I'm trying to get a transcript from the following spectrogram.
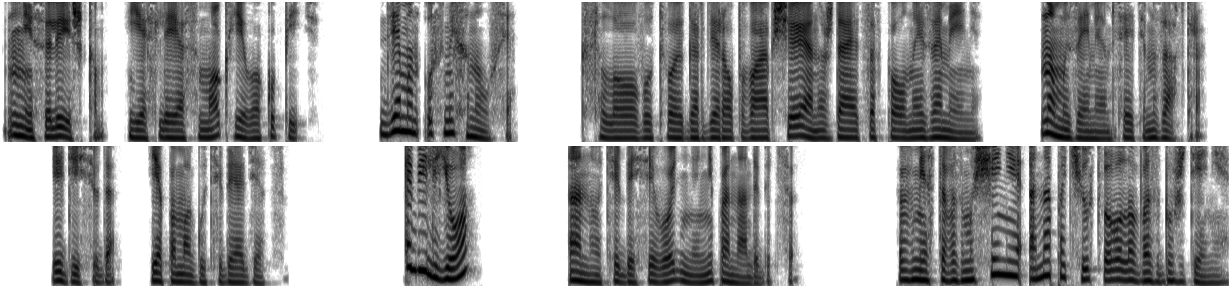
«Не слишком, если я смог его купить». Демон усмехнулся. «К слову, твой гардероб вообще нуждается в полной замене. Но мы займемся этим завтра. Иди сюда, я помогу тебе одеться». «А белье?» Оно тебе сегодня не понадобится. Вместо возмущения она почувствовала возбуждение.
